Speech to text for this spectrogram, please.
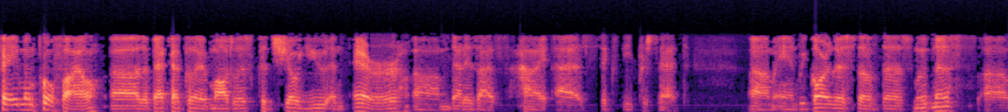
pavement profile, uh, the back calculated modulus could show you an error um, that is as high as 60%. Um, and regardless of the smoothness, uh,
